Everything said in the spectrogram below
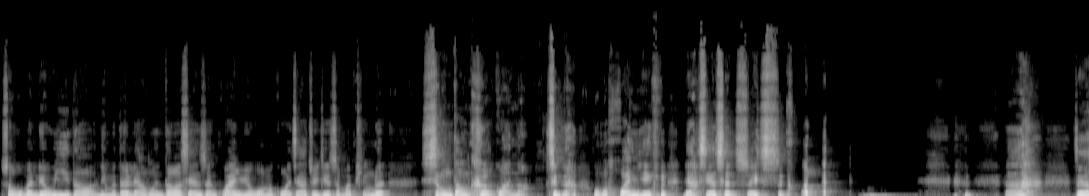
说我们留意到你们的梁文道先生关于我们国家最近什么评论相当客观呢？这个我们欢迎梁先生随时过来。啊，这个，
